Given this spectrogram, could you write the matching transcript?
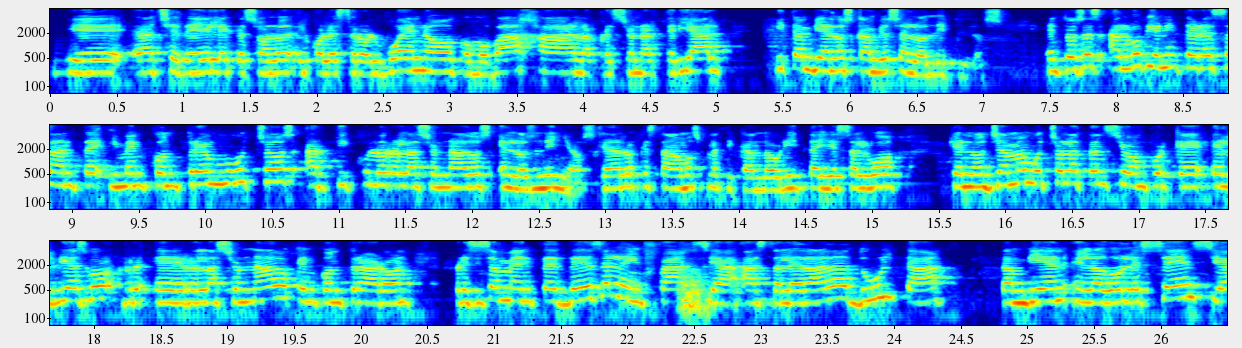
HDL, que son el colesterol bueno, como baja, la presión arterial y también los cambios en los lípidos. Entonces, algo bien interesante y me encontré muchos artículos relacionados en los niños, que era lo que estábamos platicando ahorita y es algo que nos llama mucho la atención porque el riesgo eh, relacionado que encontraron precisamente desde la infancia hasta la edad adulta, también en la adolescencia,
